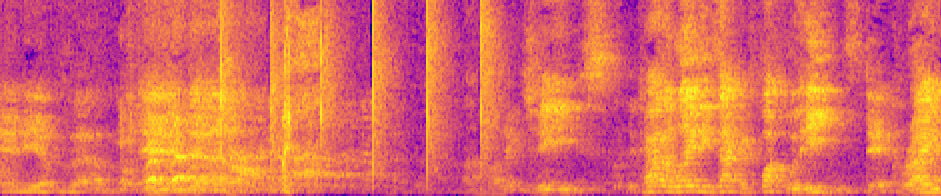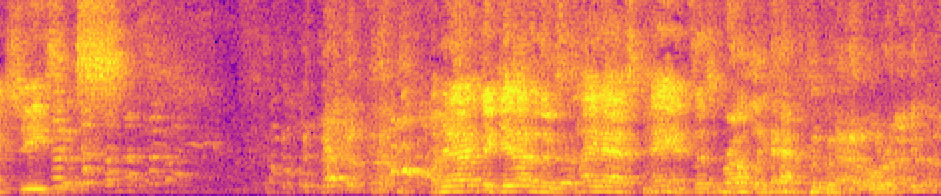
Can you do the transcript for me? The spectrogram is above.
any of them. And uh, I'm like, jeez, the kind of ladies I could fuck with Eden's dick, right? Jesus. I mean, I have to get out of those tight ass pants. That's probably half the battle, right?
